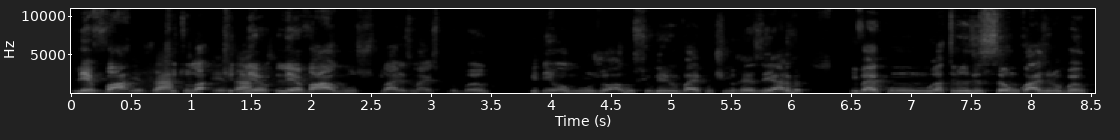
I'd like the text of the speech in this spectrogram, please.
levar, Exato, titular, exato. le- levar alguns titulares mais para o banco, porque tem alguns jogos que o Grêmio vai com o time reserva e vai com a transição quase no banco.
